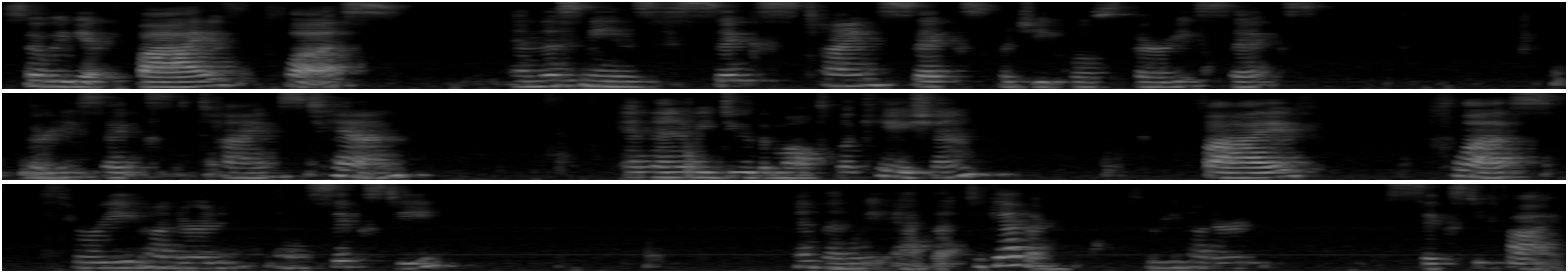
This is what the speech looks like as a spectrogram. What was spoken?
So we get 5 plus, and this means 6 times 6, which equals 36. 36 times 10 and then we do the multiplication. 5 plus 360, and then we add that together, 365.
